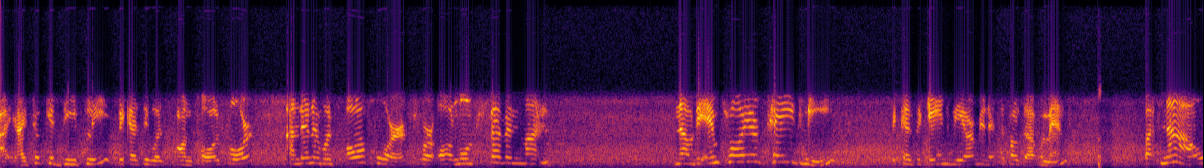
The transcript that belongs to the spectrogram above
I, I took it deeply because it was uncalled for. And then I was off work for almost seven months now, the employer paid me because, again, we are municipal government. But now,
